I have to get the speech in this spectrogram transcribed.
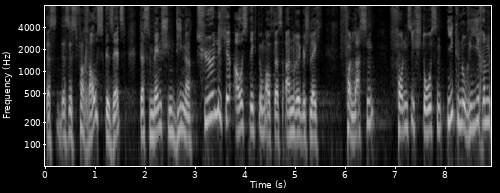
Das, das ist vorausgesetzt, dass Menschen die natürliche Ausrichtung auf das andere Geschlecht verlassen, von sich stoßen, ignorieren,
